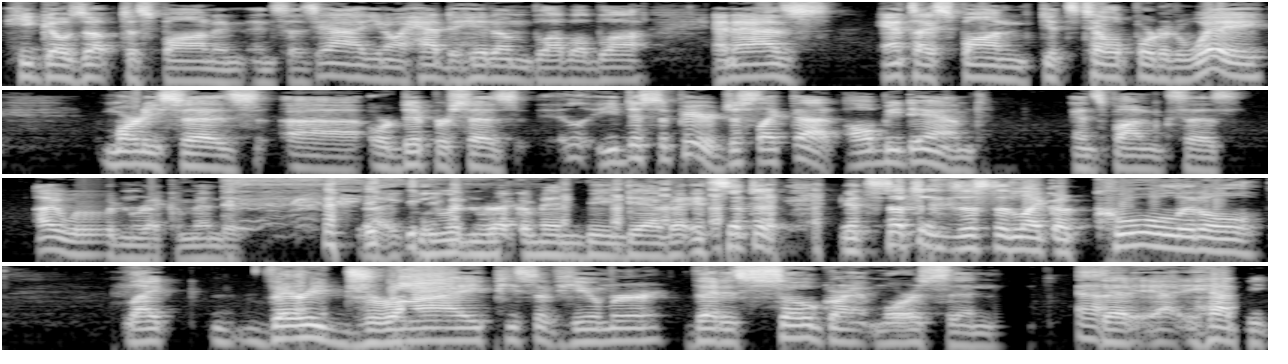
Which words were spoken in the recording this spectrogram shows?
he goes up to Spawn and, and says, "Yeah, you know, I had to hit him." Blah blah blah. And as Anti Spawn gets teleported away, Marty says, uh, or Dipper says, "He disappeared just like that. I'll be damned." And Spawn says, I wouldn't recommend it. Like he wouldn't recommend being damned. It's such a it's such a just a, like a cool little like very dry piece of humor that is so Grant Morrison uh, that it had me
